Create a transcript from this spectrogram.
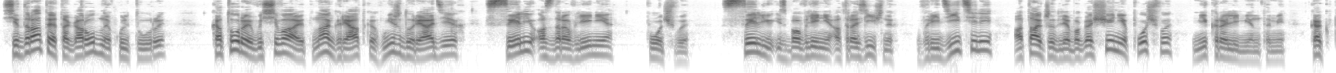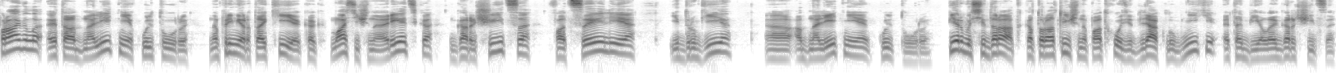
Сидраты – это огородные культуры, которые высевают на грядках в междурядиях с целью оздоровления почвы, с целью избавления от различных вредителей, а также для обогащения почвы микроэлементами. Как правило, это однолетние культуры, например, такие как масичная редька, горчица, фацелия и другие однолетние культуры. Первый сидорат, который отлично подходит для клубники, это белая горчица.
